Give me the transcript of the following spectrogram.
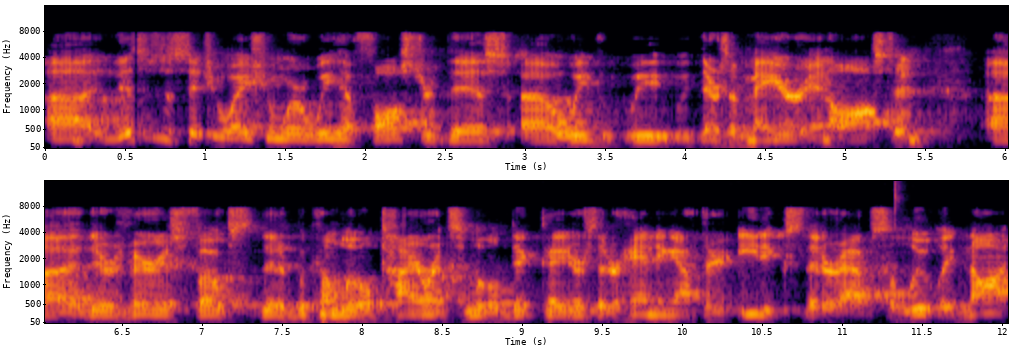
Uh, this is a situation where we have fostered this. Uh, we've, we, there's a mayor in Austin. Uh, there's various folks that have become little tyrants little dictators that are handing out their edicts that are absolutely not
